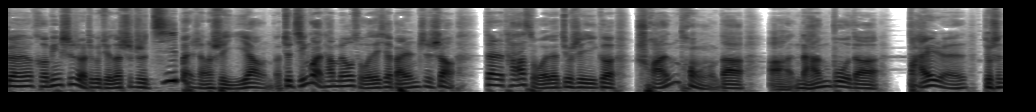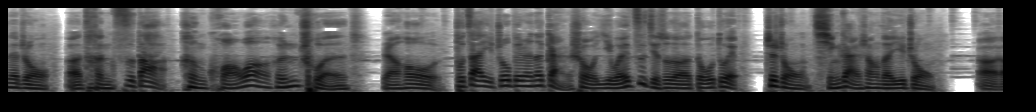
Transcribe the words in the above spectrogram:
跟和平使者这个角色设置基本上是一样的，就尽管他没有所谓的一些白人至上，但是他所谓的就是一个传统的啊南部的白人，就是那种呃很自大、很狂妄、很蠢，然后不在意周边人的感受，以为自己做的都对，这种情感上的一种呃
